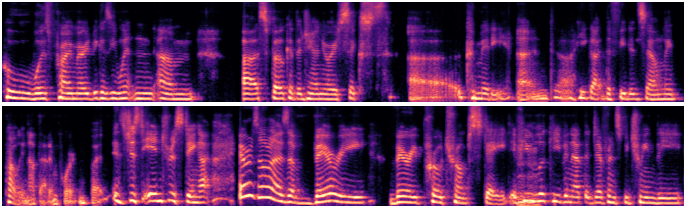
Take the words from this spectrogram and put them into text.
who was primaried because he went and um, uh, spoke at the January 6th uh, committee and uh, he got defeated soundly. Probably not that important, but it's just interesting. I, Arizona is a very, very pro Trump state. If you Mhm. look even at the difference between the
